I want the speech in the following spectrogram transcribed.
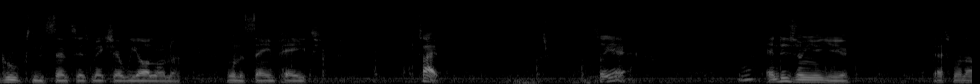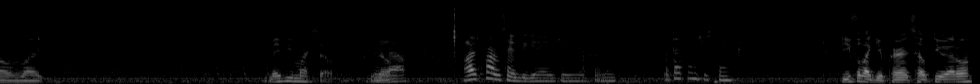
group consensus, make sure we all on the on the same page. Type. So yeah. Yeah. End of junior year, that's when I was like, maybe myself. You know? Yeah. I'd probably say the beginning of junior for me. But that's interesting. Do you feel like your parents helped you at all?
